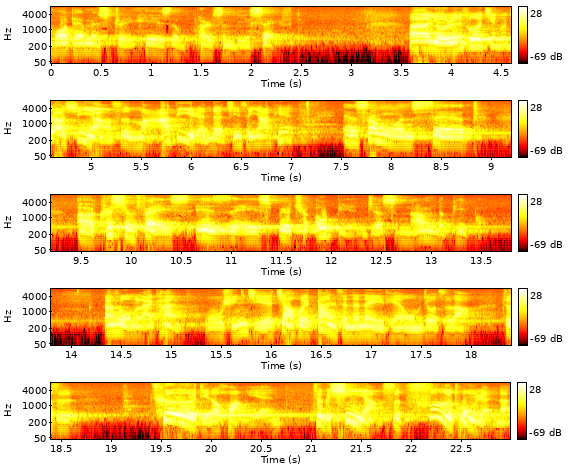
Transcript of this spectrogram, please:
more demonstrate he is the person being saved. 呃，有人说基督教信仰是麻痹人的精神鸦片，And someone said, uh, Christian faith is a spiritual opium, just numb the people. 但是我们来看五旬节教会诞生的那一天，我们就知道这是彻底的谎言。这个信仰是刺痛人的，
